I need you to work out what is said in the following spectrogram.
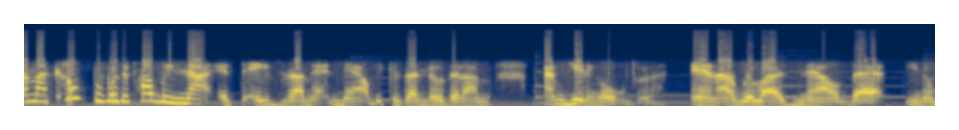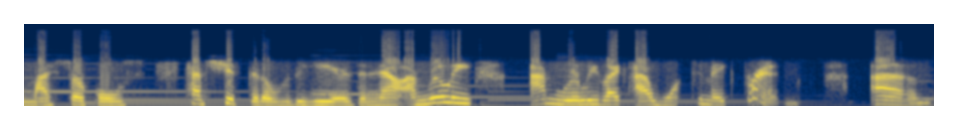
Am I comfortable with it? Probably not at the age that I'm at now because I know that I'm I'm getting older and I realize now that you know my circles have shifted over the years and now I'm really I'm really like I want to make friends um,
